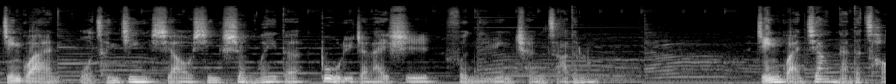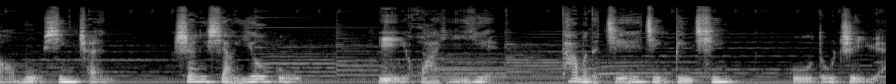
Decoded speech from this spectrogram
尽管我曾经小心甚微地步履着来时风云沉杂的路。尽管江南的草木星辰，深巷幽谷，一花一叶，它们的洁净冰清，孤独致远，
